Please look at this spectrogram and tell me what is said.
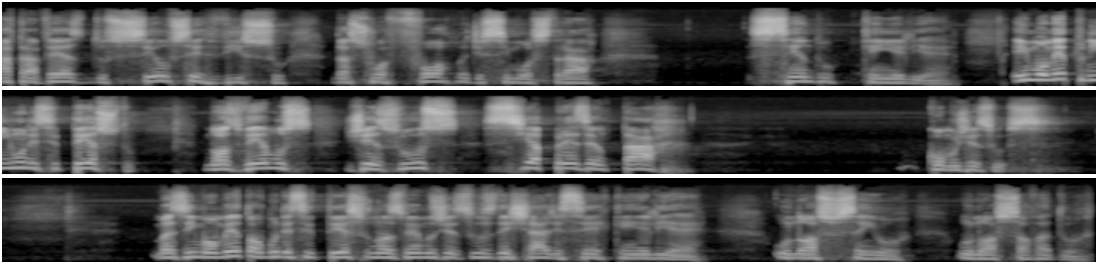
através do seu serviço, da sua forma de se mostrar, sendo quem ele é. Em momento nenhum nesse texto, nós vemos Jesus se apresentar como Jesus. Mas em momento algum desse texto nós vemos Jesus deixar de ser quem ele é, o nosso Senhor, o nosso Salvador.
